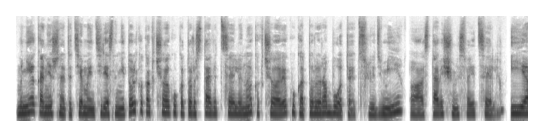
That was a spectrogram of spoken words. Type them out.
Мне, конечно, эта тема интересна не только как человеку, который ставит цели, но и как человеку, который работает с людьми, а, ставящими свои цели. И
